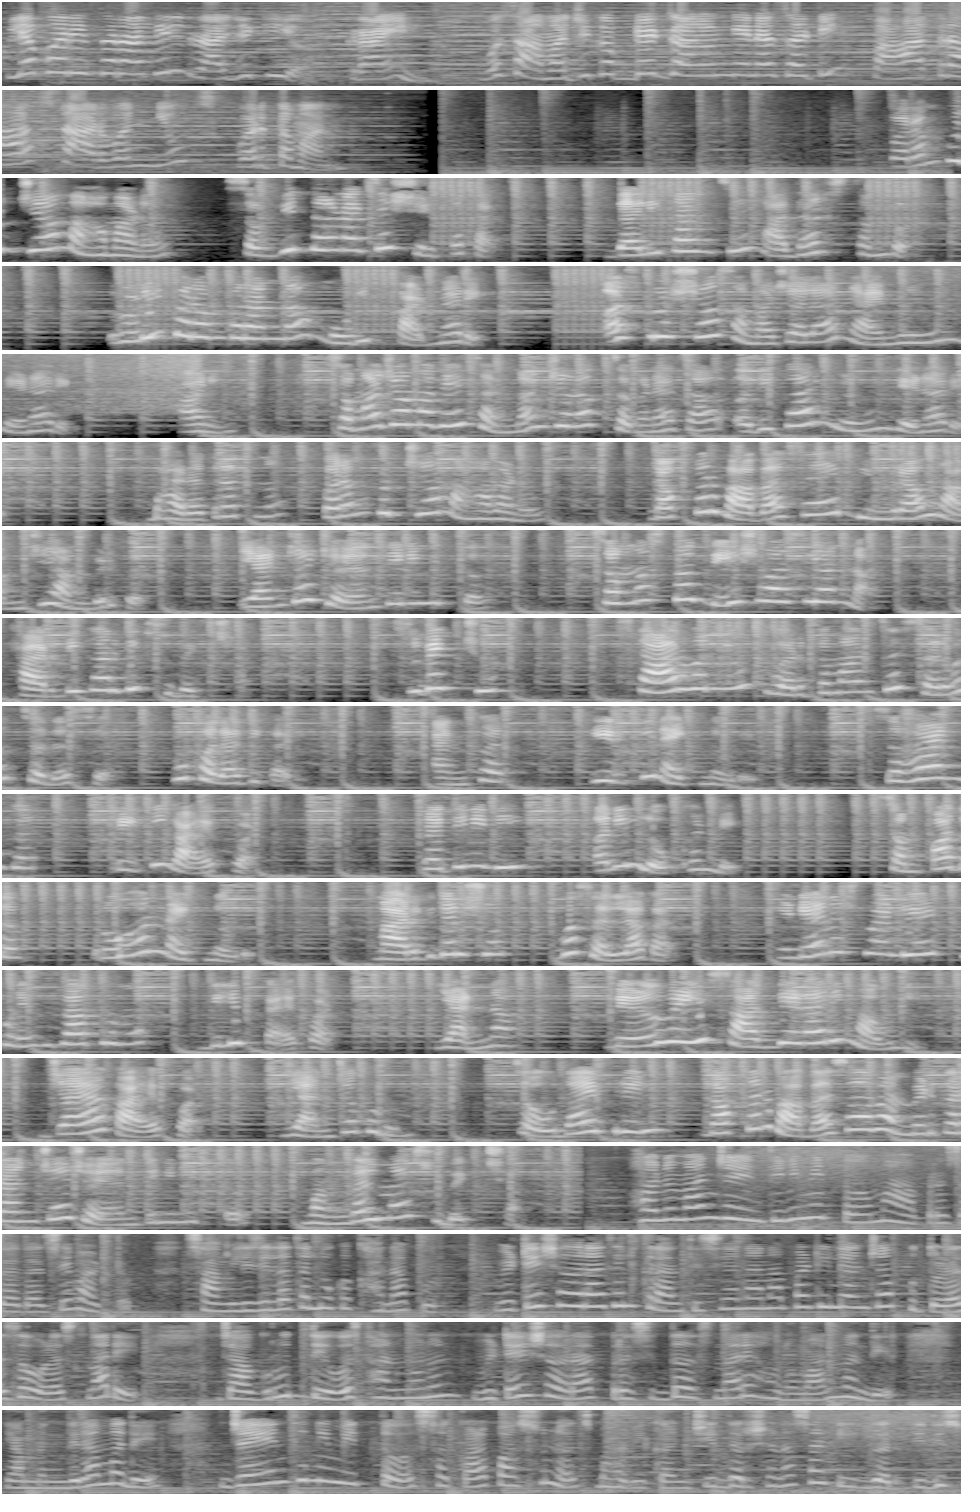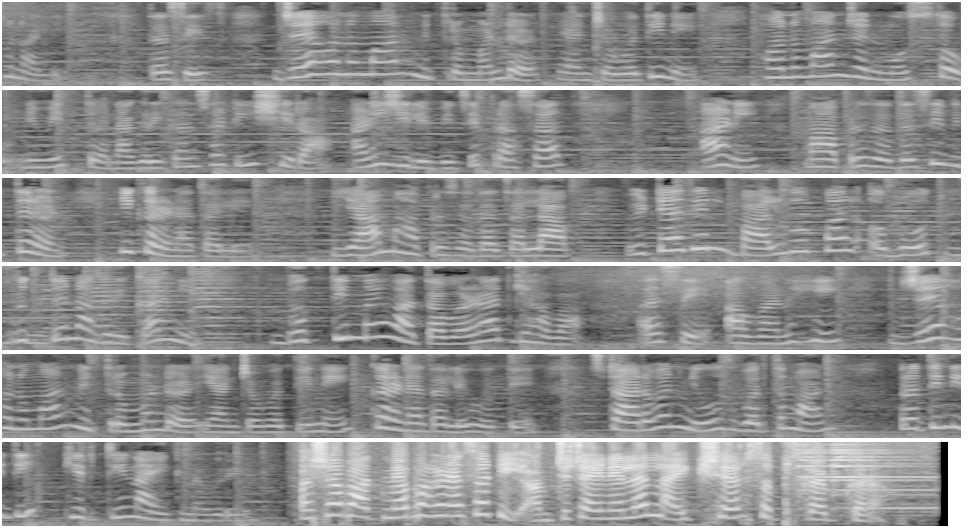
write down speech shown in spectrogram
आपल्या परिसरातील राजकीय क्राईम व सामाजिक अपडेट जाणून घेण्यासाठी पाहत रहा स्टार वन न्यूज वर्तमान. परमपूज्य महामानव संविधानाचे शिल्पकार दलितांचे आधारस्तंभ रूढी परंपरांना मोडीत काढणारे अस्पृश्य समाजाला न्याय मिळवून देणारे आणि समाजामध्ये सन्मानजनक जगण्याचा अधिकार मिळवून देणारे भारतरत्न परमपूज्य महामानव डॉक्टर बाबासाहेब भीमराव रामजी आंबेडकर. यांच्या जयंतीनिमित्त समस्त देशवासियांना हार्दिक हार्दिक शुभेच्छा. शुभेच्छुक स्टार वन न्यूज वर्तमानचे सर्वच सदस्य व पदाधिकारी अँकर कीर्ती नाईक नवरे सह अँकर प्रीती गायकवाड प्रतिनिधी अनिल लोखंडे संपादक रोहन नाईक नवरे मार्गदर्शक व सल्लागार India news twenty eight Pune विभाग प्रमुख दिलीप गायकवाड यांना वेळोवेळी साथ देणारी माऊली जया गायकवाड यांच्याकडून चौदा एप्रिल डॉक्टर बाबासाहेब आंबेडकरांच्या जयंतीनिमित्त मंगलमय शुभेच्छा. हनुमान जयंतीनिमित्त महाप्रसादाचे वाटप. सांगली जिल्हा तालुका खानापूर विटे शहरातील क्रांतिसिंह नाना पाटील यांच्या पुतळ्याजवळ असणारे जागृत देवस्थान म्हणून विटे शहरात प्रसिद्ध असणारे हनुमान मंदिर. या मंदिरामध्ये जयंतीनिमित्त सकाळपासूनच भाविकांची दर्शनासाठी गर्दी दिसून आली. तसेच जय हनुमान मित्रमंडळ यांच्या वतीने हनुमान जन्मोत्सव निमित्त नागरिकांसाठी शिरा आणि जिलेबीचे प्रसाद आणि महाप्रसादाचे वितरण ही करण्यात आले. या महाप्रसादाचा लाभ विट्यातील बालगोपाल अबोध वृद्ध नागरिकांनी भक्तिमय वातावरणात घ्यावा असे आवाहनही जय हनुमान मित्रमंडळ यांच्या वतीने करण्यात आले होते. स्टार वन न्यूज वर्तमान प्रतिनिधी कीर्ती नाईक नवरे. अशा बातम्या पाहण्यासाठी आमच्या चॅनेलला लाईक शेअर सबस्क्राईब करा.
